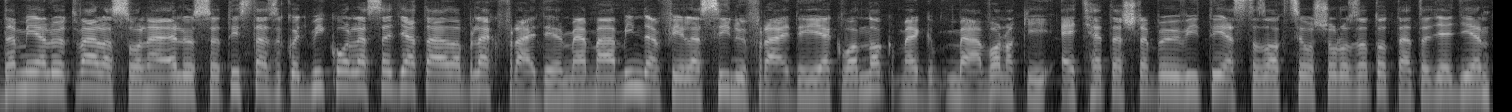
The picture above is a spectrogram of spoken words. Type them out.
de mielőtt válaszolná, először tisztázzuk, hogy mikor lesz egyáltalán a Black Friday, mert már mindenféle színű Friday-ek vannak, meg már van, aki egy hetesre bővíti ezt az akciós sorozatot, tehát hogy egy ilyen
